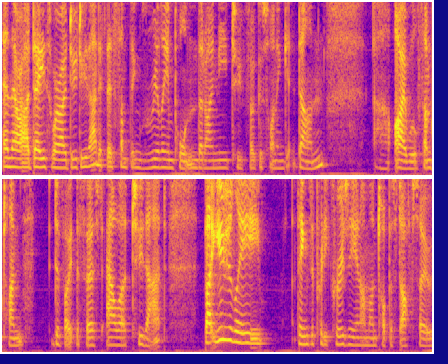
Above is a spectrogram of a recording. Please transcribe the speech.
And there are days where I do do that. If there's something really important that I need to focus on and get done, uh, I will sometimes devote the first hour to that. But usually things are pretty cruisy and I'm on top of stuff, so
